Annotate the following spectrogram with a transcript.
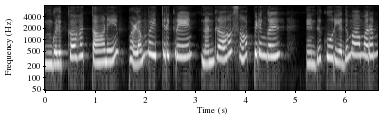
உங்களுக்காகத் தானே பழம் வைத்திருக்கிறேன் நன்றாக சாப்பிடுங்கள் என்று கூறியது மாமரம்.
